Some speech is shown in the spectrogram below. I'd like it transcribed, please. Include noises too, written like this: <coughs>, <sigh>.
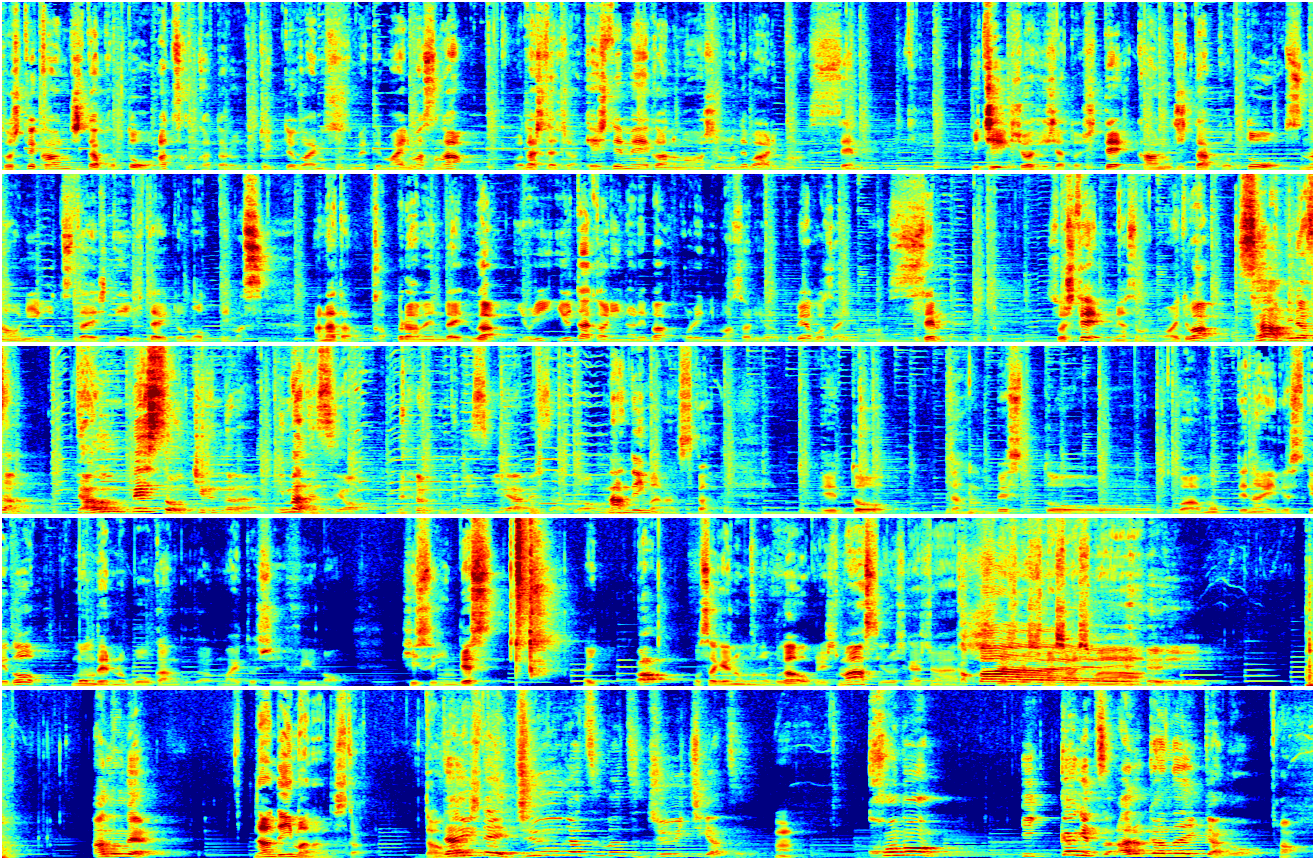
そして感じたことを熱く語るといった具合に進めてまいりますが私たちは決してメーカーの回し物ではありません。一消費者として感じたことを素直にお伝えしていきたいと思っています。あなたのカップラーメンライフがより豊かになればこれに勝る喜びはございません。そして皆様のお相手はさあ皆さんダウンベストを着るなら今ですよ。ラーメン大好きラーメンさんと。なんで今なんですか？えっ、とダウンベストは持ってないですけどモンベルの防寒具が毎年冬の必須品です。はい。あお酒飲むのぶがお送りします。よろしくお願いします。あのねなんで今なんですか？ダウンベスト大体10月末11月。うん。この1ヶ月あるかないかのは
